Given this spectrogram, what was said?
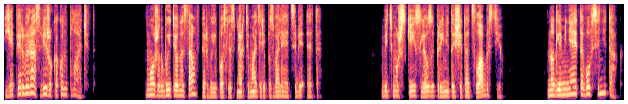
Я первый раз вижу, как он плачет. Может быть, он и сам впервые после смерти матери позволяет себе это. Ведь мужские слезы принято считать слабостью. Но для меня это вовсе не так.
